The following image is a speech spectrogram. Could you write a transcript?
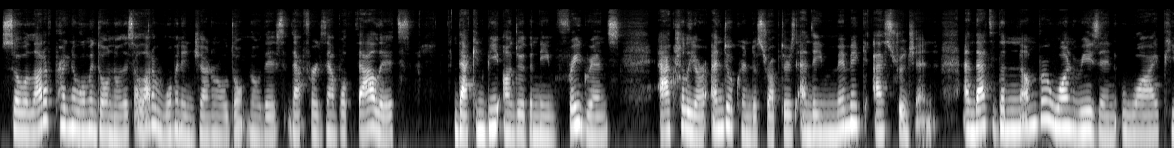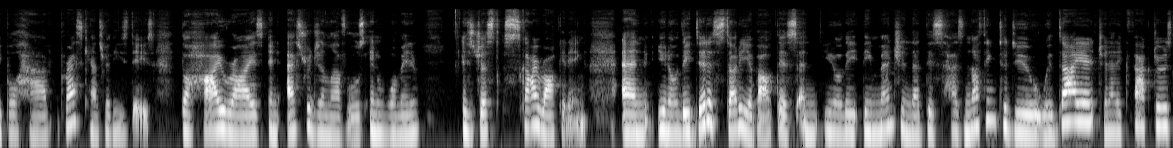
So, a lot of pregnant women don't know this. A lot of women in general don't know this. That, for example, phthalates that can be under the name fragrance actually are endocrine disruptors and they mimic estrogen. And that's the number one reason why people have breast cancer these days. The high rise in estrogen levels in women is just skyrocketing. And you know they did a study about this and you know they they mentioned that this has nothing to do with diet genetic factors.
